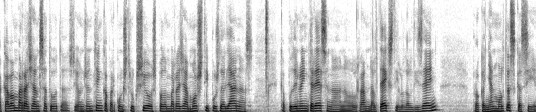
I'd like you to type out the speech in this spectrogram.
acaben barrejant-se totes. Llavors jo entenc que per construcció es poden barrejar molts tipus de llanes que poder no interessen en el ram del tèxtil o del disseny, però que n'hi ha moltes que sí.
